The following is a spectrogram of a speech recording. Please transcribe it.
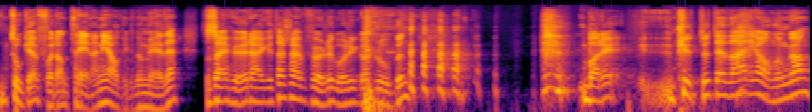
Det tok jeg foran treneren, jeg hadde ikke noe med det. Så sa jeg 'hør her, gutter', så jeg før dere går i garderoben. Bare kutt ut det der i annen omgang,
